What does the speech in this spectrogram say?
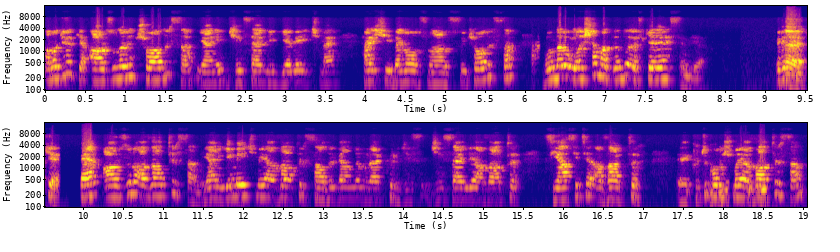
Ama diyor ki arzuların çoğalırsa yani cinsellik, yeme içme, her şey ben olsun arzusu çoğalırsa bunlara ulaşamadığında öfkelenirsin diyor. Ve evet. diyor ki eğer arzunu azaltırsan yani yeme içmeyi azaltır, saldırganlığı bırakır, cins, cinselliği azaltır, siyaseti azaltır, e, kötü konuşmayı azaltırsan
